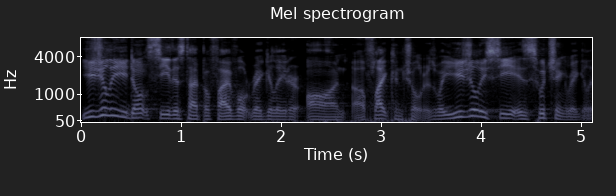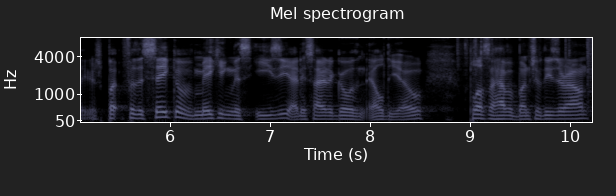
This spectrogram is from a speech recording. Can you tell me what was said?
Usually you don't see this type of 5 volt regulator on uh, flight controllers. What you usually see is switching regulators. But for the sake of making this easy, I decided to go with an LDO. Plus I have a bunch of these around.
